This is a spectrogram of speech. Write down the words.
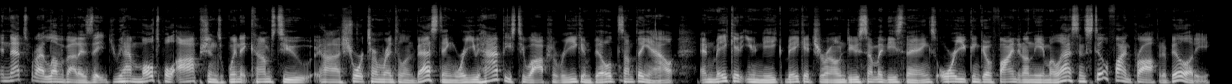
And that's what I love about it is that you have multiple options when it comes to uh, short-term rental investing, where you have these two options where you can build something out and make it unique, make it your own, do some of these things, or you can go find it on the MLS and still find profitability.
